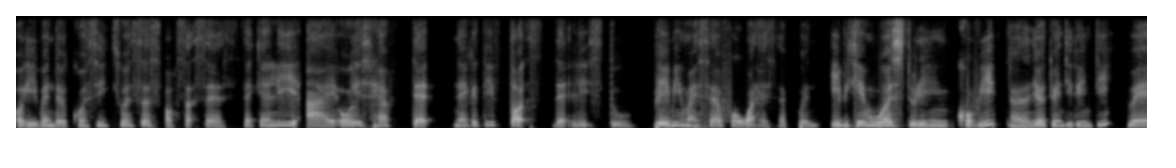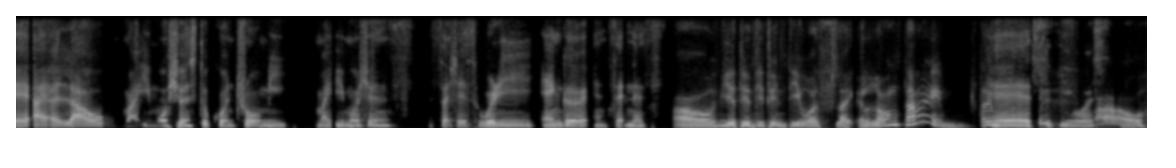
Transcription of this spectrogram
or even the consequences of success. Secondly, I always have that negative thoughts that leads to blaming myself for what has happened. It became worse during COVID, uh, year 2020, where I allow my emotions to control me. My emotions such as worry, anger, and sadness. wow year 2020 was like a long time time Yes, it was wow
